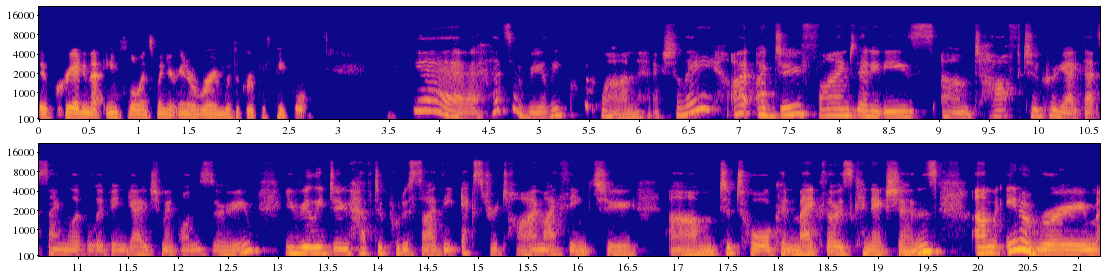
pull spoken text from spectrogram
of creating that influence when you're in a room with a group of people? Yeah, that's a really one, actually. I, I do find that it is um, tough to create that same level of engagement on Zoom. You really do have to put aside the extra time, I think, to um, to talk and make those connections. Um, in a room,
